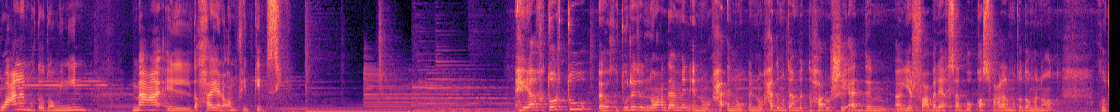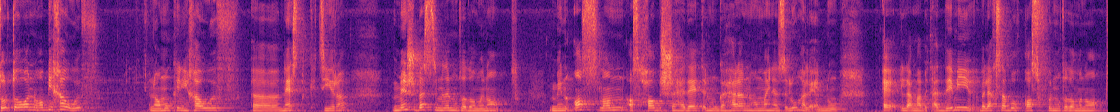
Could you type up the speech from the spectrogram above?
وعلى المتضامنين مع الضحايا العنف الجنسي. هي خطورته خطورة النوع ده من إنه إنه إنه حد متهم بالتحرش يقدم يرفع بلاغ سب وقذف على المتضامنات. خطورته هو ان هو بيخوف. إن هو ممكن يخوف آه، ناس كتيرة مش بس من المتضامنات من أصلا أصحاب الشهادات المجهلة إن هم ينزلوها لأنه آه، لما بتقدمي بلاغ سب وقذف في المتضامنات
